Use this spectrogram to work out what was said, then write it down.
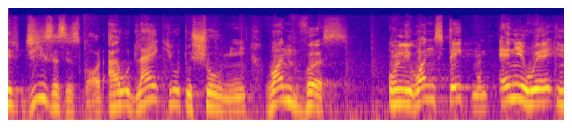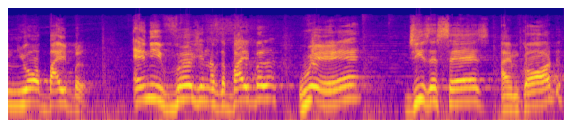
If Jesus is God, I would like you to show me one verse, only one statement, anywhere in your Bible, any version of the Bible where Jesus says, I am God,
